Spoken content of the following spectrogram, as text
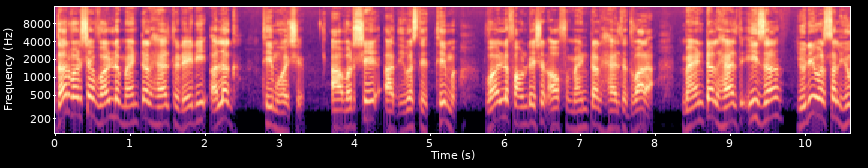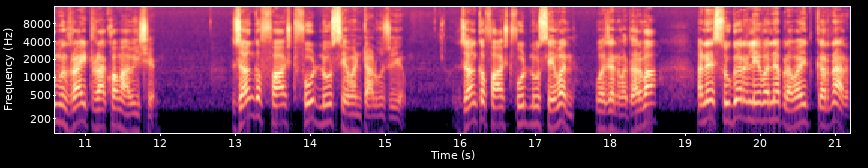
દર વર્ષે વર્લ્ડ મેન્ટલ હેલ્થ ડેની અલગ થીમ હોય છે. આ વર્ષે આ દિવસની theme World Foundation of Mental Health દ્વારા mental health is a universal human right રાખવામાં આવી છે. જંક ફાસ્ટ ફૂડનું સેવન ટાળવું જોઈએ. જંક ફાસ્ટ ફૂડનું સેવન વજન વધારવા અને સુગર લેવલને પ્રભાવિત કરનાર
